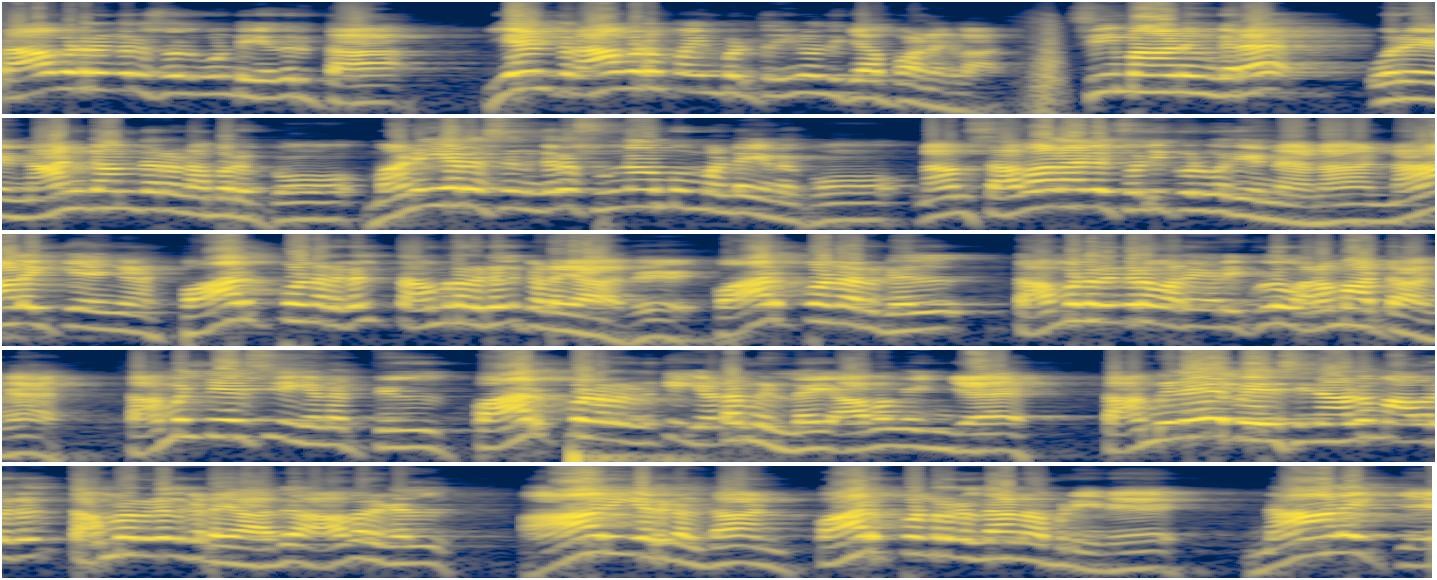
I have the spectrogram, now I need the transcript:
திராவிடங்கிற சொல் கொண்டு எதிர்த்தா ஏன் திராவிடம் பயன்படுத்துறீங்கன்னு வந்து கேட்பானுங்களா? சீமானுங்கிற ஒரு நான்காம் தர நபருக்கும் மணியரசன்கிற சுண்ணாம்பு மண்டையனுக்கும் நாம் சவாலாக சொல்லிக் கொள்வது என்னன்னா நாளைக்கேங்க பார்ப்பனர்கள் தமிழர்கள் கிடையாது. பார்ப்பனர்கள் தமிழர்ங்கிற வரையறைக்குள்ள வரமாட்டாங்க. தமிழ் தேசிய இனத்தில் பார்ப்பனர்களுக்கு இடம் இல்லை அவங்க இங்க தமிழே பேசினாலும் அவர்கள் தமிழர்கள் கிடையாது. அவர்கள் ஆரியர்கள் தான் பார்ப்பனர்கள் தான் அப்படின்னு நாளைக்கு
